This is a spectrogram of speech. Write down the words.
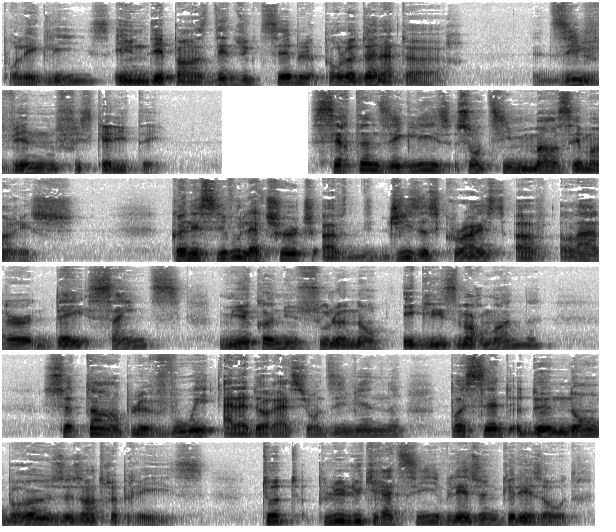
pour l'Église et une dépense déductible pour le donateur divine fiscalité. Certaines églises sont immensément riches. Connaissez-vous la Church of Jesus Christ of Latter-day Saints, mieux connue sous le nom Église mormone? Ce temple voué à l'adoration divine possède de nombreuses entreprises, toutes plus lucratives les unes que les autres.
